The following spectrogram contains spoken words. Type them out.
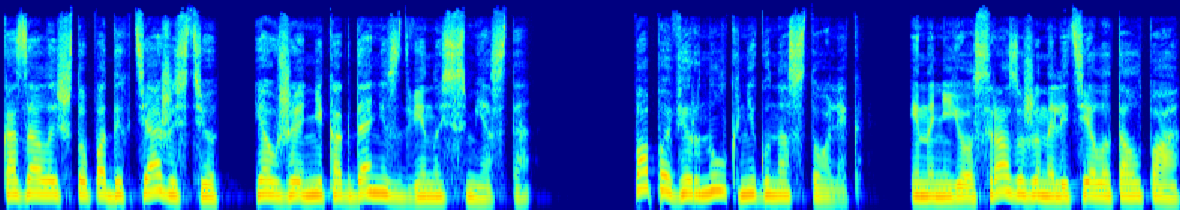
Казалось, что под их тяжестью я уже никогда не сдвинусь с места. Папа вернул книгу на столик, и на нее сразу же налетела толпа.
